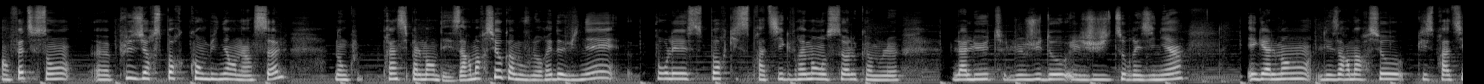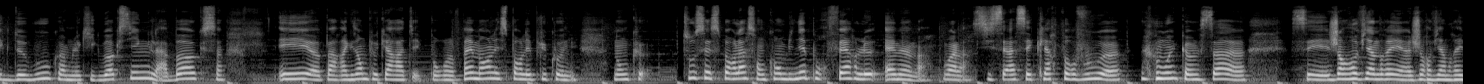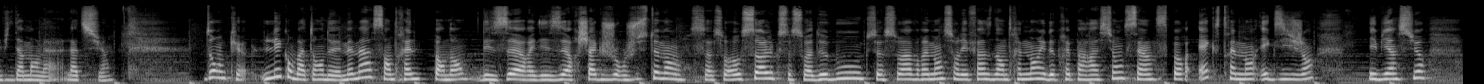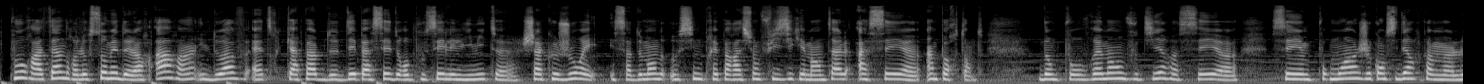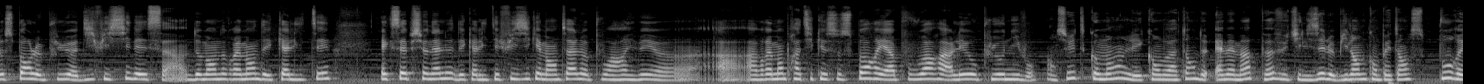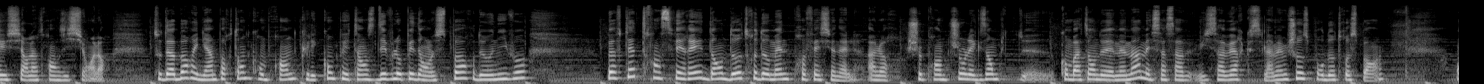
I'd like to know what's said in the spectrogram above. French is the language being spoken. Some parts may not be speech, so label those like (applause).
En fait, ce sont euh, plusieurs sports combinés en un seul. Donc principalement des arts martiaux, comme vous l'aurez deviné, pour les sports qui se pratiquent vraiment au sol, comme la lutte, le judo et le jiu-jitsu brésilien. Également les arts martiaux qui se pratiquent debout, comme le kickboxing, la boxe et euh, par exemple le karaté, pour vraiment les sports les plus connus. Donc tous ces sports-là sont combinés pour faire le MMA. Voilà, si c'est assez clair pour vous, euh, (laughs) au moins comme ça, euh, j'en reviendrai, je reviendrai évidemment là-dessus. Hein. Donc, les combattants de MMA s'entraînent pendant des heures et des heures chaque jour, justement, que ce soit au sol, que ce soit debout, que ce soit vraiment sur les phases d'entraînement et de préparation. C'est un sport extrêmement exigeant. Et bien sûr, pour atteindre le sommet de leur art, hein, ils doivent être capables de dépasser, de repousser les limites euh, chaque jour et, ça demande aussi une préparation physique et mentale assez euh, importante. Donc pour vraiment vous dire, c'est euh, c'est pour moi, je considère comme le sport le plus difficile et ça demande vraiment des qualités exceptionnelles, des qualités physiques et mentales pour arriver euh, à, vraiment pratiquer ce sport et à pouvoir aller au plus haut niveau. Ensuite, comment les combattants de MMA peuvent utiliser le bilan de compétences pour réussir la transition? Alors, tout d'abord, il est important de comprendre que les compétences développées dans le sport de haut niveau peuvent être transférés dans d'autres domaines professionnels. Alors, je prends toujours l'exemple de combattants de MMA, mais ça, ça il s'avère que c'est la même chose pour d'autres sports. Hein.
